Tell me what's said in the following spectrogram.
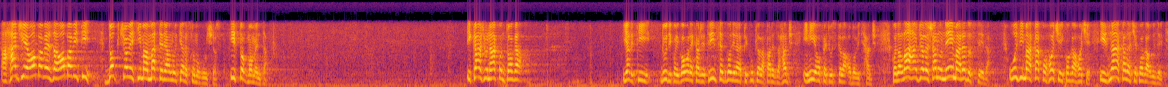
A hađ je obaveza obaviti dok čovjek ima materijalnu i tjelesnu mogućnost. Iz tog momenta. I kažu nakon toga, jeli ti ljudi koji govore, kaže 30 godina je prikupljala pare za hađ i nije opet uspjela obaviti hađ. Kod Allaha Đelešanu nema redosljeda. Uzima kako hoće i koga hoće. I zna kada će koga uzeti.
